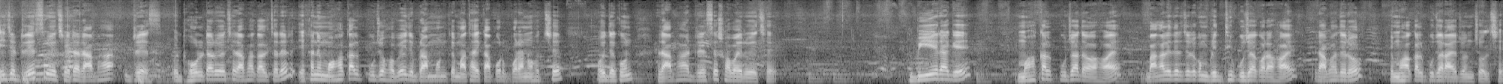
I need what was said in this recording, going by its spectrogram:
এই যে ড্রেস রয়েছে, এটা রাভা ড্রেস ওই ঢোলটা রয়েছে রাভা কালচারের এখানে মহাকাল পুজো হবে, যে ব্রাহ্মণকে মাথায় কাপড় পরানো হচ্ছে। ওই দেখুন, রাভা ড্রেসে সবাই রয়েছে। বিয়ের আগে মহাকাল পূজা দেওয়া হয়। বাঙালিদের যেরকম বৃদ্ধি পূজা করা হয়, রাভাদেরও এই মহাকাল পূজার আয়োজন চলছে।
